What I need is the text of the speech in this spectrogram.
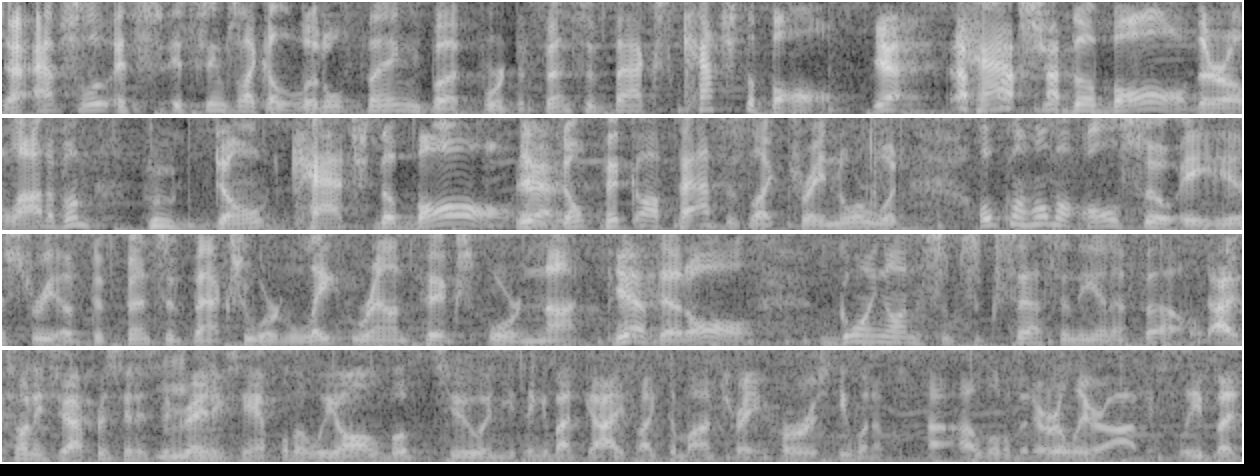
Yeah, absolutely. It's, it seems like a little thing, but for defensive backs, catch the ball. Yeah, catch the ball. There are a lot of them who don't catch the ball and yeah. don't pick off passes like Trey Norwood. Oklahoma also a history of defensive backs who are late round picks or not picked yeah. at all going on to some success in the NFL. Uh, Tony Jefferson is the mm-hmm. great example that we all look to, and you think about guys like Demontre Hurst. He went a, a little bit earlier, obviously, but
